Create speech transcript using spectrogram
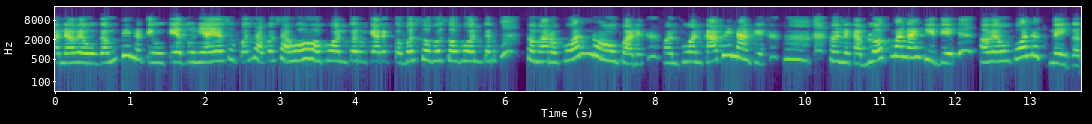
અને હવે હું ગમતી નથી હું કે દુનિયાએ શું પછા પછા હો હો ફોન કરું ક્યારેક તો બસો બસો ફોન કરું તો મારો ફોન ન ઉપાડે અને ફોન કાપી નાખે અને કા બ્લોકમાં નાખી દે હવે હું ફોન જ નહીં કરું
